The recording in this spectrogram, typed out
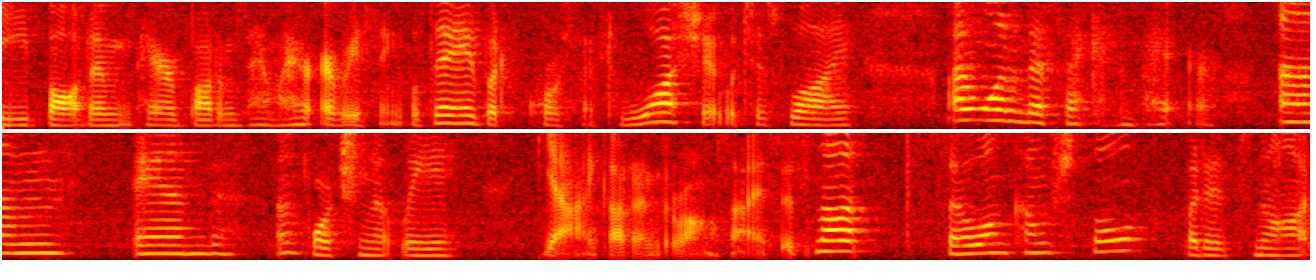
the bottom pair of bottoms I wear every single day but of course I have to wash it which is why I wanted a second pair. Um and unfortunately yeah I got it in the wrong size. It's not so uncomfortable, but it's not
